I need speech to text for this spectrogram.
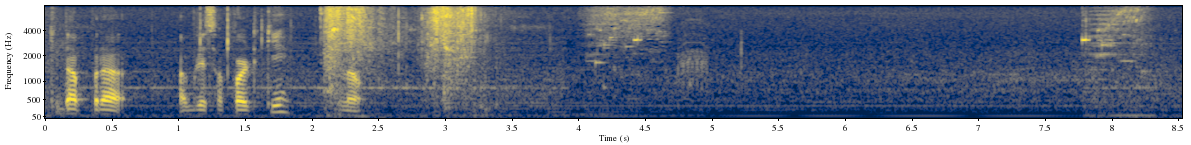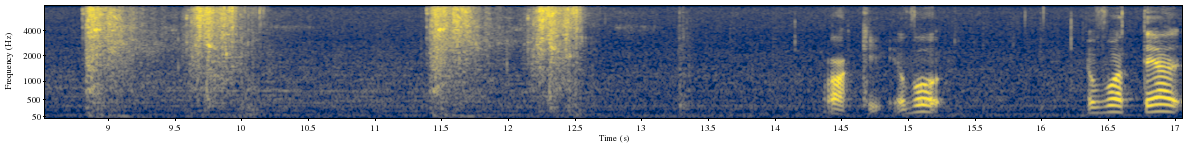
Aqui dá pra abrir essa porta aqui? Não. Ok, eu vou eu vou até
